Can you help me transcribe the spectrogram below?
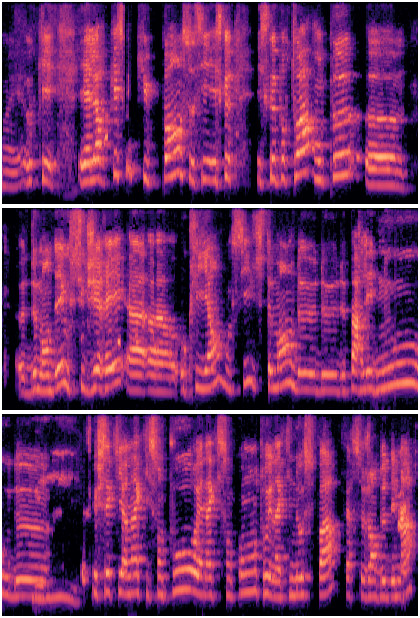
Oui, ok. Et alors, qu'est-ce que tu penses aussi? Est-ce que, est que pour toi, on peut euh, demander ou suggérer aux clients aussi, justement, de, parler de nous ou de... Parce que je sais qu'il y en a qui sont pour, il y en a qui sont contre, ou il y en a qui n'osent pas faire ce genre de démarche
